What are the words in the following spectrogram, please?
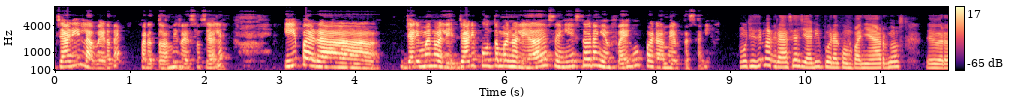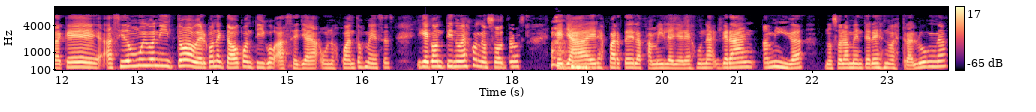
Yari La Verde para todas mis redes sociales. Y para Yari.manualidades en Instagram y en Facebook para mi artesanía. Muchísimas gracias, Yari, por acompañarnos. De verdad que ha sido muy bonito haber conectado contigo hace ya unos cuantos meses y que continúes con nosotros, que ya eres parte de la familia, ya eres una gran amiga, no solamente eres nuestra alumna.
